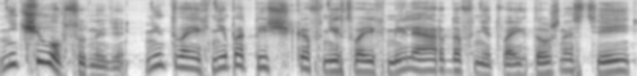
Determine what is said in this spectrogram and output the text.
Ничего в судный день. Ни твоих ни подписчиков, ни твоих миллиардов, ни твоих должностей,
